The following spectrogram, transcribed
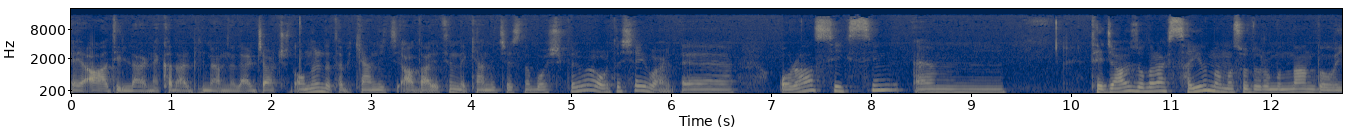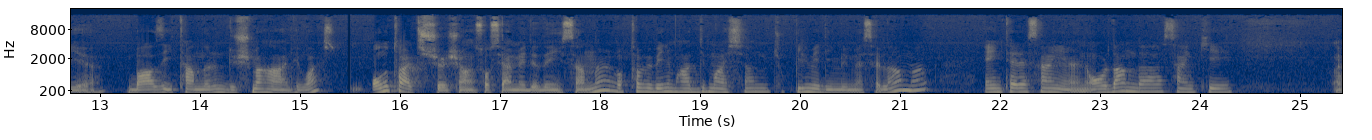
e, adiller, ne kadar bilmem neler. Carchut. Onların da tabii kendi adaletinin de kendi içerisinde boşlukları var. Orada şey var. E, oral seksin e, tecavüz olarak sayılmaması durumundan dolayı bazı ithamların düşme hali var. Onu tartışıyor şu an sosyal medyada insanlar. O tabii benim haddimi aşan çok bilmediğim bir mesele ama enteresan yani. Oradan da sanki e,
